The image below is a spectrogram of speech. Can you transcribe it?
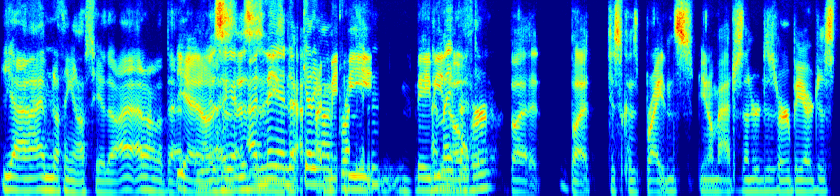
Yeah, I have nothing else here though. I, I don't have a bet. Yeah, no, this is I, this I is may end up getting on maybe Brighton. maybe an over, but but just because Brighton's you know matches under De Zerbi are just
